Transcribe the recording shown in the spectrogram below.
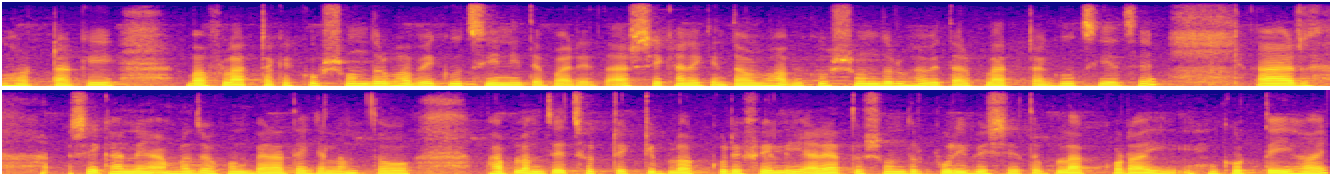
ঘরটাকে বা ফ্ল্যাটটাকে খুব সুন্দরভাবে গুছিয়ে নিতে পারে। আর সেখানে কিন্তু আমার ভাবি খুব সুন্দরভাবে তার ফ্ল্যাটটা গুছিয়েছে। আর সেখানে আমরা যখন বেড়াতে গেলাম, তো ভাবলাম যে, ছোট্ট একটি ব্লগ করে ফেলি। আর এত সুন্দর পরিবেশে তো ব্লগ করাই, করতেই হয়।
